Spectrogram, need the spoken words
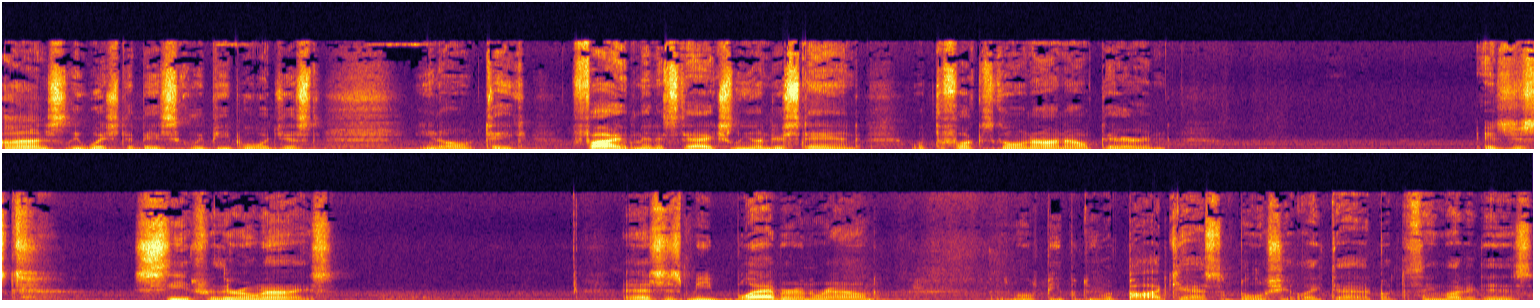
I honestly wish that basically people would just, you know, take five minutes to actually understand what the fuck is going on out there and it's just see it for their own eyes. And that's just me blabbering around, as most people do with podcasts and bullshit like that. But the thing about it is,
